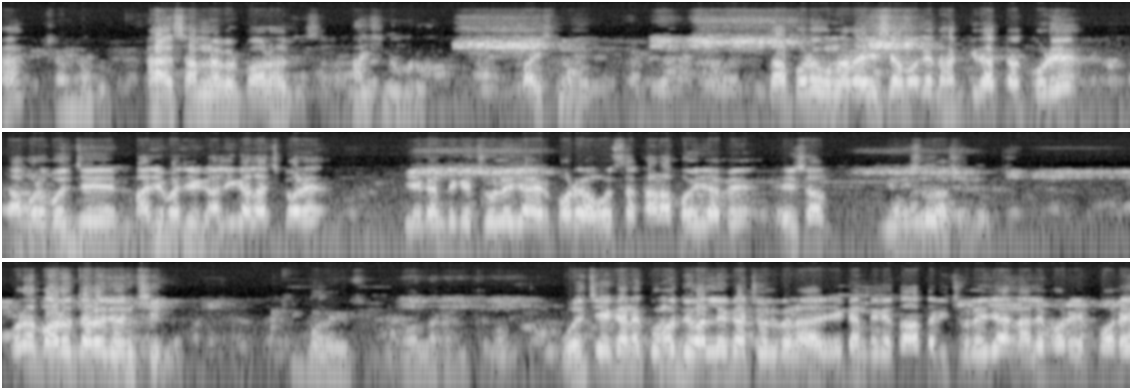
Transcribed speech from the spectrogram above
হ্যাঁ? হ্যাঁ সামনাগর পাওয়ার হাউসের সামনে। বাইশ নম্বর তারপরে ওনারা এসে আমাকে ধাক্কি ধাক্কা করে তারপরে বলছে বাজে বাজে গালিগালাজ করে কি এখান থেকে চলে যায় এরপরে অবস্থা খারাপ হয়ে যাবে এইসব জিনিস ওরা ওরা বারো তেরো জন ছিল। কি বলে গেছে জল লাগা দিতে বলে বলছে এখানে কোনো দেওয়াল লেখা চলবে না। এখান থেকে তাড়াতাড়ি চলে যায় নালে পরে এরপরে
